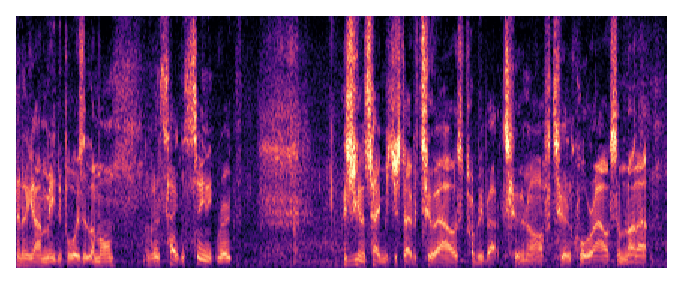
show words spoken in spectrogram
and i go and meet the boys at le mans i'm going to take the scenic route which is going to take me just over two hours probably about two and a half two and a quarter hours something like that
